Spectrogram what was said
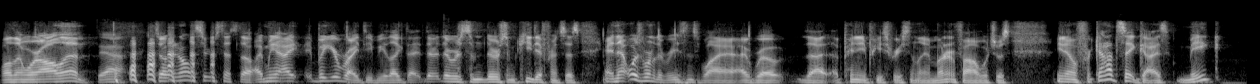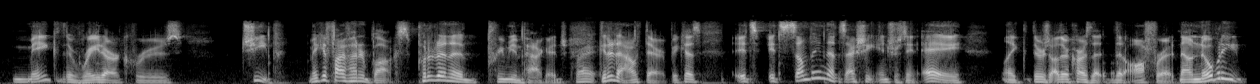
Well, then we're all in. Yeah. so in all seriousness though i mean i but you're right db like that, there, there was some there were some key differences and that was one of the reasons why i wrote that opinion piece recently on Motoring File which was you know for god's sake guys make make the radar cruise cheap make it 500 bucks. Put it in a premium package. Right. get it out there because it's it's something that's actually interesting. A like there's other cars that that offer it. Now nobody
